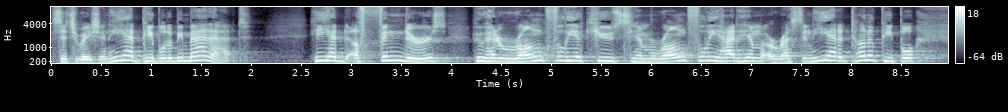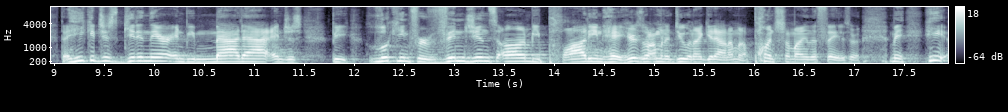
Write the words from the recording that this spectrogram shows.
situation. He had people to be mad at. He had offenders who had wrongfully accused him, wrongfully had him arrested. And he had a ton of people that he could just get in there and be mad at and just be looking for vengeance on, be plotting, hey, here's what I'm going to do when I get out. I'm going to punch somebody in the face. Or, I mean, he,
